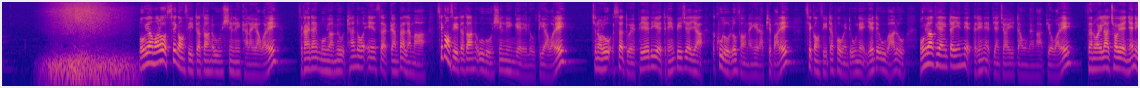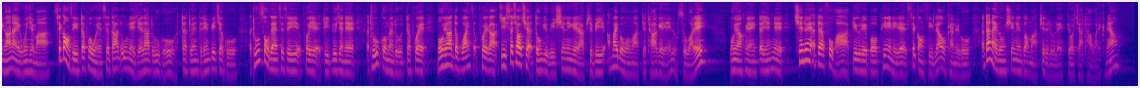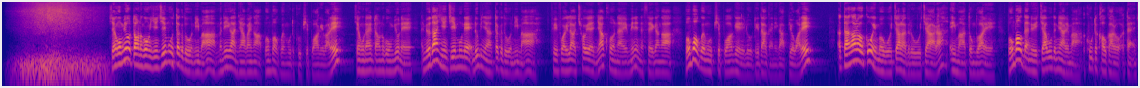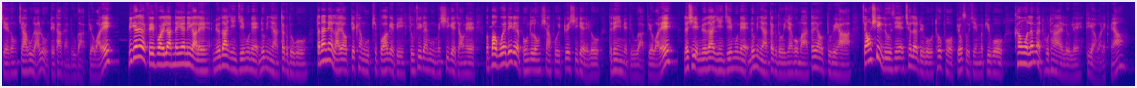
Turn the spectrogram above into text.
မုံရွာမှာတော့စစ်ကောင်စီတပ်သား2ဦးရှင်းလင်းခံလိုက်ရပါတယ်။စကိုင်းတိုင်းမုံရွာမြို့ထန်းတော်အင်းဆက်ကံပတ်လမ်းမှာစစ်ကောင်စီတပ်သား2ဦးကိုရှင်းလင်းခဲ့တယ်လို့သိရပါဗျ။ ကျွန်တော်တို့အဆက်အသွယ်ဖရဲသည့်ရဲ့သတင်းပေးချက်အရအခုလိုလှုပ်ဆောင်နိုင်ခဲ့တာဖြစ်ပါတယ်။စစ်ကောင်စီတပ်ဖွဲ့ဝင်တဦးနဲ့ရဲတအူးပါလို့မုံရွာခရိုင်တရင်နဲ့သတင်းနဲ့ပြန်ကြားရေးတာဝန်ခံကပြောပါဗျ။ဇန်နဝါရီလ6ရက်ညနေ9:00နာရီဝန်းကျင်မှာစစ်ကောင်စီတပ်ဖွဲ့ဝင်စစ်သားတဦးနဲ့ရဲသားတဦးကိုတပ်သွင်းသတင်းပေးချက်ကိုအထူးစုံစမ်းစစ်ဆေးရေးအဖွဲ့ရဲ့အတည်ပြုချက်နဲ့အထူးကွန်မန်ဒိုတပ်ဖွဲ့မုံရွာ The Voice အဖွဲ့ကကြီး16ချက်အသုံးပြုပြီးရှင်းလင်းခဲ့တာဖြစ်ပြီးအမိုက်ပုံပေါ်မှာပြစ်ထားခဲ့တယ်လို့ဆိုပါတယ်။ မုံရွာခရိုင်တရင်နဲ့ချင်းတွင်းအတက်ဖို့ဟာပြည်သူတွေပေါ်ဖိနေနေတဲ့စစ်ကောင်စီလက်အောက်ခံတွေကိုအတက်နိုင်ဆုံးရှင်းလင်းသွားမှာဖြစ်တယ်လို့လည်းပြောကြားထားပါတယ်ခင်ဗျာ။ရန်ကုန်မြို့တောင်တကုံရင်ကျင်းမှုတက္ကသိုလ်အနီးမှာမနေ့ကညပိုင်းကဘုံပေါက်ကွဲမှုတစ်ခုဖြစ်ပွားခဲ့ပါတယ်။ရန်ကုန်တိုင်းတောင်တကုံမြို့နယ်အမျိုးသားရင်ကျင်းမှုနဲ့အမှုပညာတက္ကသိုလ်အနီးမှာဖေဖော်ဝါရီလ6ရက်ည9:00မိနစ်20ခန်းကဘုံပေါက်ကွဲမှုဖြစ်ပွားခဲ့တယ်လို့ဒေသခံတွေကပြောပါတယ်။ အတန်ကတော့ကိုယ့်အိမ်မော်ကိုကြားလာတယ်လို့ကြားရတာအိမ်မှာတုံသွားတယ်။ဘုံပေါက်တန်တွေကြားဘူးသမျှတွေမှာအခုတစ်ခေါက်ကတော့အတန်အကျယ်ဆုံးကြားဘူးလားလို့ဒေသခံတို့ကပြောပါတယ်။ပြီးခဲ့တဲ့ဖေဖော်ဝါရီလ2ရက်နေ့ကလည်းအမျိုးသားယဉ်ကျေးမှုနဲ့လူပညာတက္ကသိုလ်ကိုတနက်နဲ့လာရောက်ပြစ်ခတ်မှုဖြစ်ပွားခဲ့ပြီးလူထိခိုက်မှုမရှိခဲ့ကြောင်းနဲ့မပေါက်ကွဲသေးတဲ့ဘုံတလုံးရှာဖွေတွေ့ရှိခဲ့တယ်လို့သတင်းရင်းမြစ်တူကပြောပါတယ်။လက်ရှိအမျိုးသားယဉ်ကျေးမှုနဲ့လူပညာတက္ကသိုလ်ရန်ကုန်မှာတက်ရောက်သူတွေဟာကျောင်းရှိလူစင်းအချက်လက်တွေကိုထုတ်ဖော်ပြောဆိုခြင်းမပြုဖို့ခံဝန်လက်မှတ်ထိုးထားရတယ်လို့လည်းသိရပါတယ်ခင်ဗျာ။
